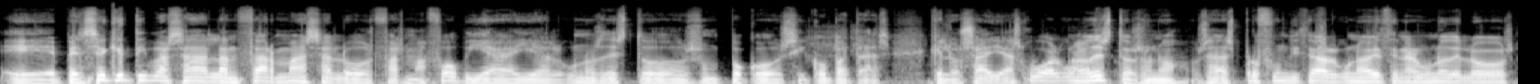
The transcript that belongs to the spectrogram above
Eh, pensé que te ibas a lanzar más a los Fasmafobia y a algunos de estos un poco psicópatas, que los hay. ¿Has jugado alguno de estos o no? O sea, ¿has profundizado alguna vez en alguno de los...?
